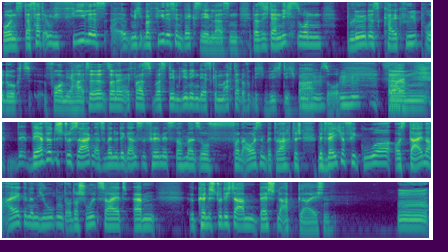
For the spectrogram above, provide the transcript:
Und das hat irgendwie vieles, äh, mich über vieles hinwegsehen lassen, dass ich da nicht so ein blödes Kalkülprodukt vor mir hatte, sondern etwas, was demjenigen, der es gemacht hat, auch wirklich wichtig war. Mhm. So. Mhm. Ähm, Wer würdest du sagen, also wenn du den ganzen Film jetzt nochmal so von außen betrachtest, mit welcher Figur aus deiner eigenen Jugend oder Schulzeit ähm, könntest du dich da am besten abgleichen? Mhm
